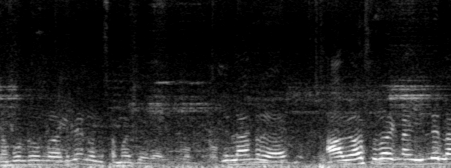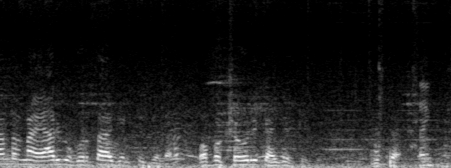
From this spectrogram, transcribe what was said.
ಸಮುದ್ರವಾಗಲಿ ನನ್ನ ಸಮಾಜವಾಗಲಿ ಇಲ್ಲಾಂದ್ರೆ ಆ ವ್ಯವಸ್ಥೆದಾಗ ನಾ ಇಲ್ಲಿಲ್ಲ ಅಂದ್ರೆ ನಾ ಯಾರಿಗೂ ಗುರುತಾಗಿರ್ತಿದ್ದಿಲ್ಲ ಒಬ್ಬ ಕ್ಷೌರಿಕ ಆಗಿರ್ತಿದ್ದೆ. ಅಷ್ಟೇ ಥ್ಯಾಂಕ್ ಯು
